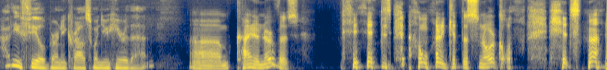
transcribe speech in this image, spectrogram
How do you feel, Bernie Krause, when you hear that? Um, kind of nervous. I want to get the snorkel. It's not.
